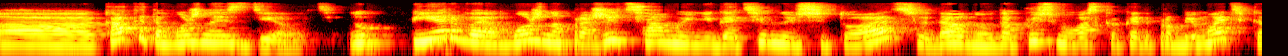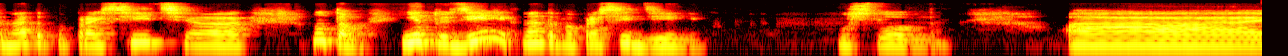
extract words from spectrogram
А, как это можно сделать? Ну, первое, можно прожить самую негативную ситуацию, да, ну, допустим, у вас какая-то проблематика, надо попросить, ну, там, нету денег, надо попросить денег, условно. А,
